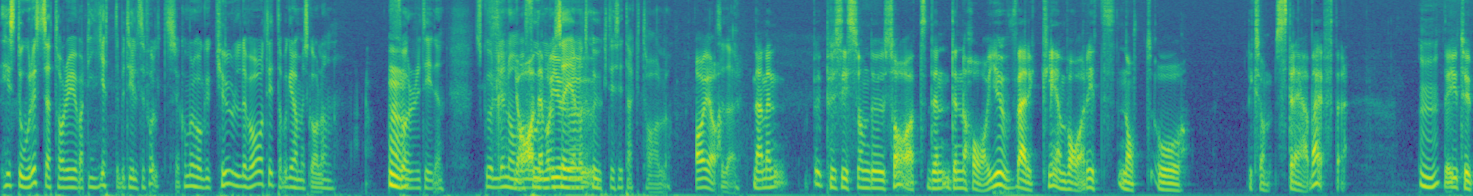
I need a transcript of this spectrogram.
historiskt sett har det ju varit jättebetydelsefullt. Så jag kommer ihåg hur kul det var att titta på Grammisgalan förr i tiden. Skulle någon Ja, vara full var och ju- säga något sjukt i sitt tacktal och Ja ja. sådär. Nej men precis som du sa att den, den har ju verkligen varit något att liksom sträva efter. Mm. Det är ju typ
